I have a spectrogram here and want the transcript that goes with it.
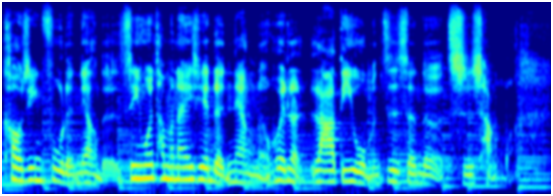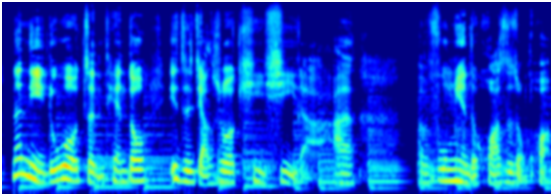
靠近负能量的人，是因为他们那一些能量呢，会拉低我们自身的磁场嘛。那你如果整天都一直讲说气系啦啊，很负面的话，这种话，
